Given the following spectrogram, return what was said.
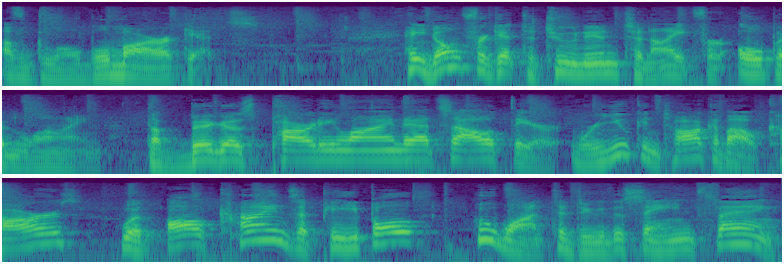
of global markets. Hey, don't forget to tune in tonight for Open Line, the biggest party line that's out there, where you can talk about cars with all kinds of people who want to do the same thing.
